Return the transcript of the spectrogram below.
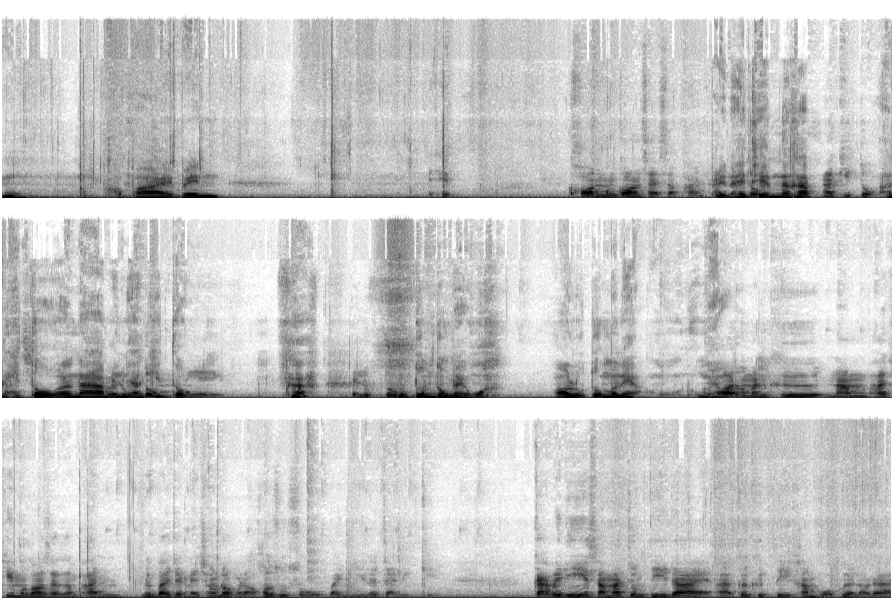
อืมต่อไปเป็นๆไอเทมค้อนมังกรสายสัมพันธ์เป็นไอเทมนะครับอากิโตะอากิโตะแล้วหน้าแบบนี้อากิโตะนี่เองฮะเป็นลูกตุ้มลูกตุ้มตรงไหนวะอ๋อลูกตุ้มอันเนี้ยโอ้โหดูไม่ คอออร์กสของมันคือนำภาคีมังกรสายสัมพันธ์หนึ่งใบจากในช่องดอกของเราเข้าสู่โซลใบนี้และจ่ายหนึ่งเกตการดใบนี้สามารถโจมตีได้อะก็คือตีข้ามหัวเพื่อนเราได้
